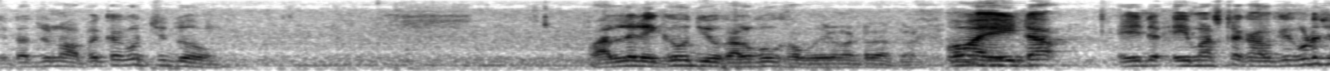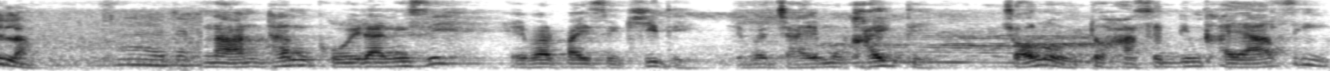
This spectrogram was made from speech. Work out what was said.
এটার জন্য অপেক্ষা করছি তো। পারলে রেখেও দিও কালকেও খাব এরকম একটা ব্যাপার। ওমা এইটা এইটা এই মাছটা কালকে করেছিলাম? হ্যাঁ নান ঠান কইরা নিছি এবার পাইছে খিদে এবার যাই মো খাইতে। চলো একটু হাঁসের ডিম খাইয়া আসি।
